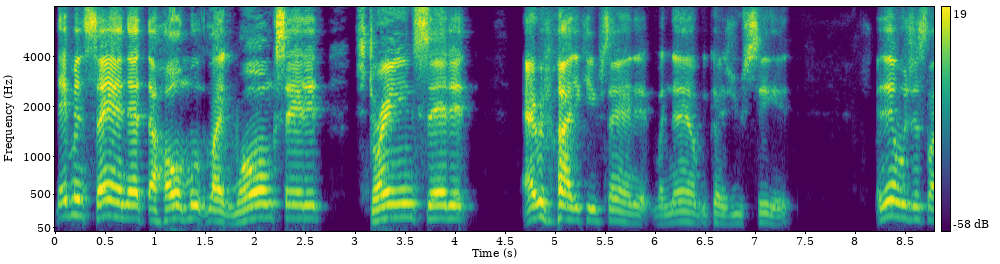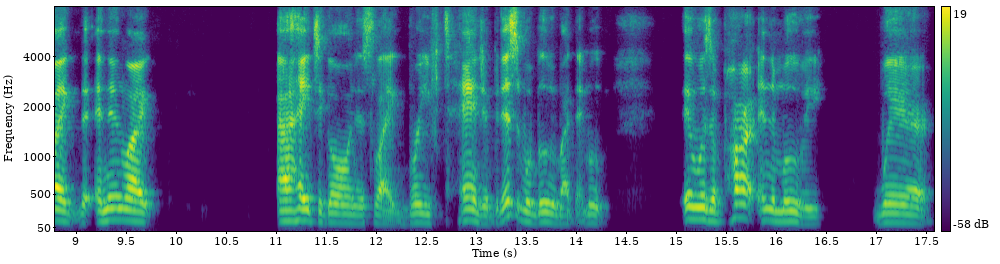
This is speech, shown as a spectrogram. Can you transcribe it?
They've been saying that the whole movie like wong said it strange said it Everybody keeps saying it, but now because you see it, and then it was just like, and then like, I hate to go on this like brief tangent, but this is what blew me about that movie. It was a part in the movie where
